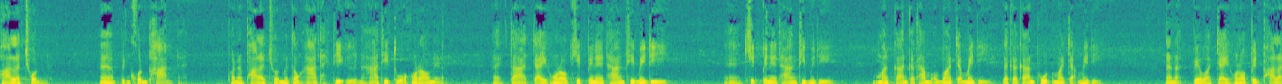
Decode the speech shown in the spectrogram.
ภาละชนเป็นคนผ่าน เพราะนั้นภาละชนไม่ต้องหาที่อื่นหาที่ตัวของเราเนี่ยตาใจของเราคิดไปในทางที่ไม่ดี คิดไปในทางที่ไม่ดี มันการกระทำออกมาจะไม่ดี และการพูดออกมาจะไม่ดีนั่นแหะแปลว่าใจของเราเป็นภาละ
